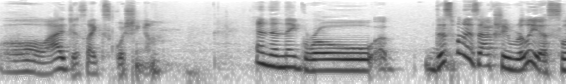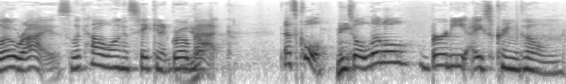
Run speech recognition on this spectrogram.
Oh, I just like squishing them. And then they grow. Uh, this one is actually really a slow rise. Look how long it's taking to grow Yep. back. That's cool. Neat. It's a little birdie ice cream cone.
